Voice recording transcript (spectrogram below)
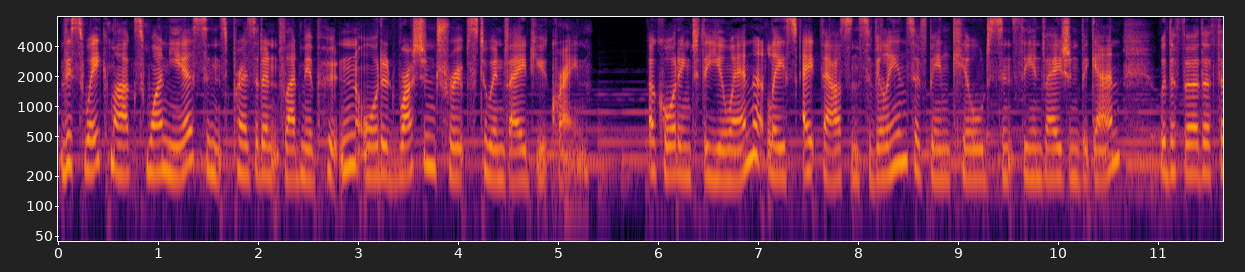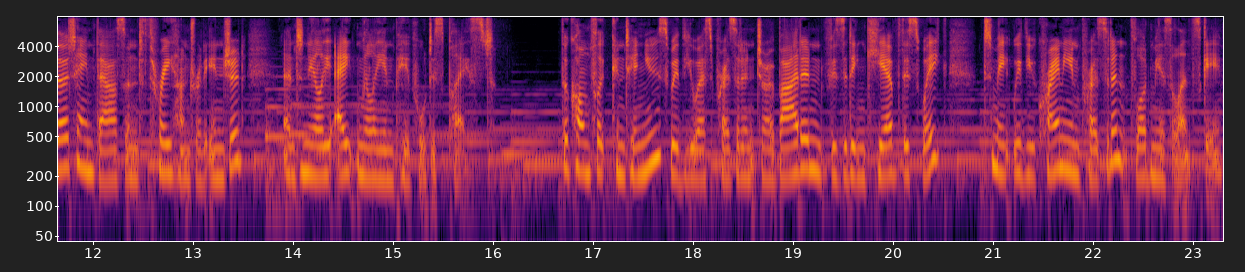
this week marks one year since President Vladimir Putin ordered Russian troops to invade Ukraine. According to the UN, at least 8,000 civilians have been killed since the invasion began, with a further 13,300 injured and nearly 8 million people displaced. The conflict continues with US President Joe Biden visiting Kiev this week to meet with Ukrainian President Volodymyr Zelensky.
